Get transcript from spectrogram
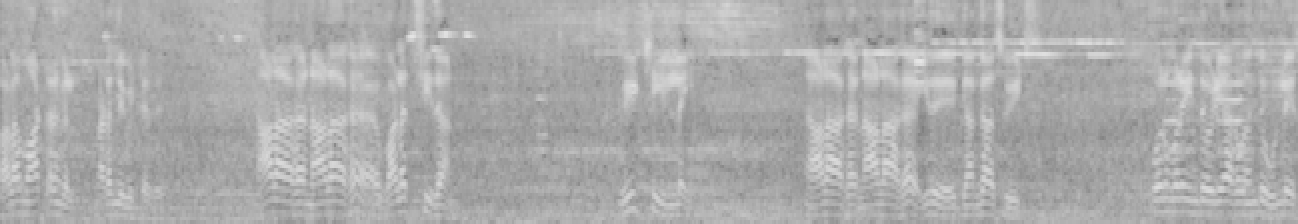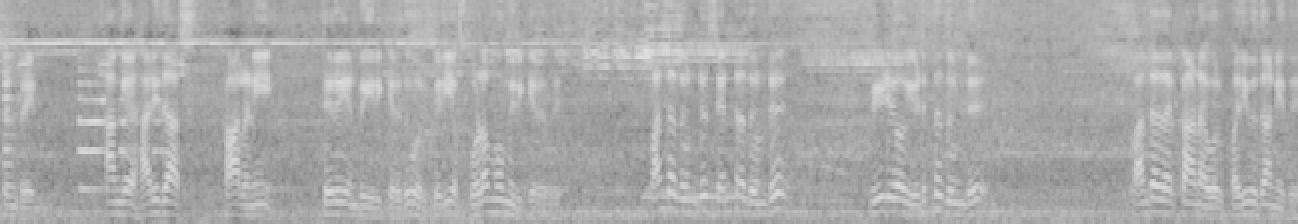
பல மாற்றங்கள் நடந்து விட்டது. நாளாக நாளாக வளர்ச்சி தான் வீழ்ச்சி இல்லை. நாளாக நாளாக இது கங்கா ஸ்வீட்ஸ். ஒரு முறை இந்த வழியாக வந்து உள்ளே சென்றேன். அங்கே ஹரிதாஸ் காலனி தெரு என்று இருக்கிறது ஒரு பெரிய குளமும் இருக்கிறது. வந்ததுண்டு சென்றதுண்டு வீடியோ எடுத்ததுண்டு வந்ததற்கான ஒரு பதிவு தான் இது.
